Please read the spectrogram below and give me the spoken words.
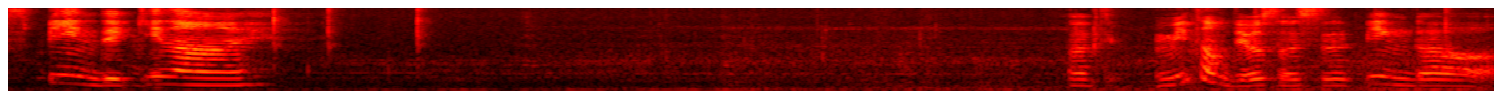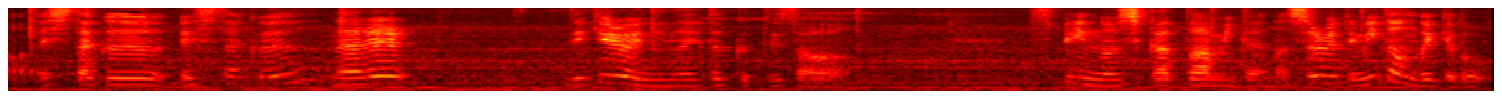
スピンできない。だって見たんだよそのスピンが。したくしたく？なれできるようになりたくてさスピンの仕方みたいな。調べてみたんだけど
